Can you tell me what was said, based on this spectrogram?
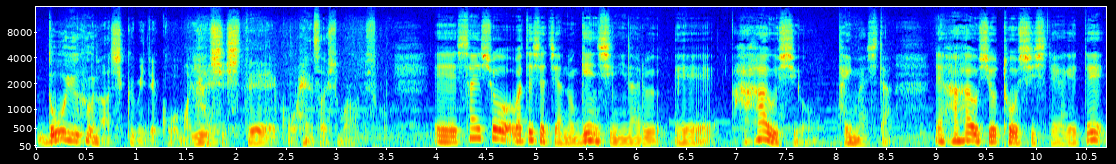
どういうふうな仕組みでこう、まあ、融資してこう返済してもらうんですか、はい、えー、最初私たちあの原資になる、えー、母牛を買いました。で母牛を投資してあげて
